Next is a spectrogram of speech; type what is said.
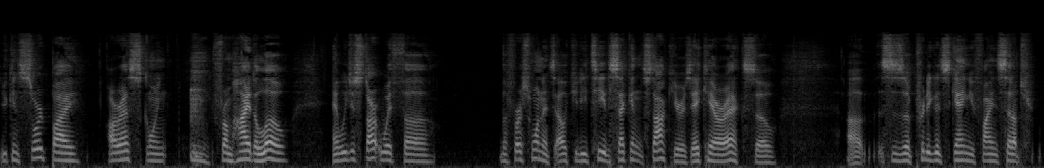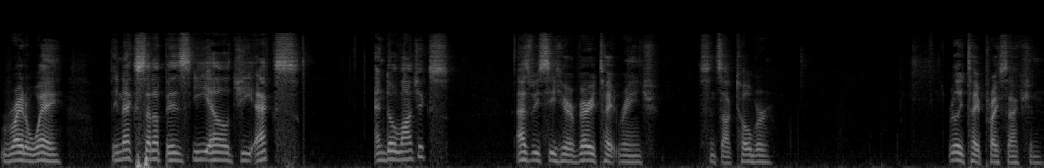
you can sort by RS going from high to low, and we just start with uh, the first one. It's LQDT. The second stock here is AKRX. So uh, this is a pretty good scan. You find setups right away. The next setup is ELGX, Endologix. As we see here, very tight range since October. Really tight price action.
